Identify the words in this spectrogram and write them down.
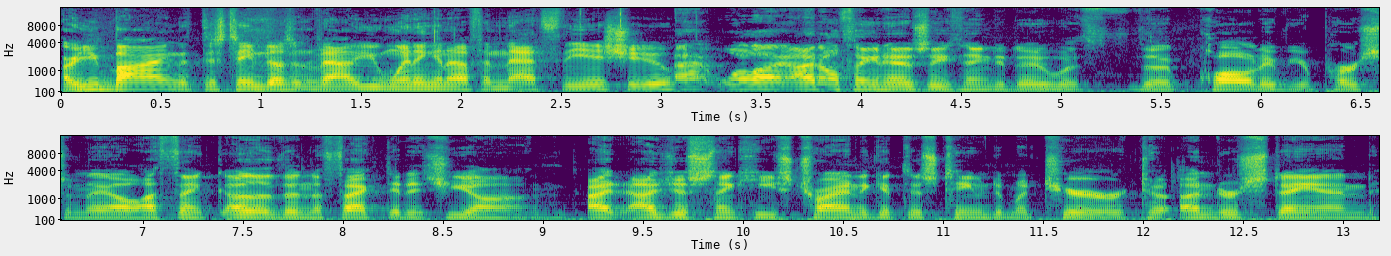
Are you buying that this team doesn't value winning enough, and that's the issue? Uh, well, I, I, don't think it has anything to do with the quality of your personnel. I think, other than the fact that it's young, I, I just think he's trying to get this team to mature, to understand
